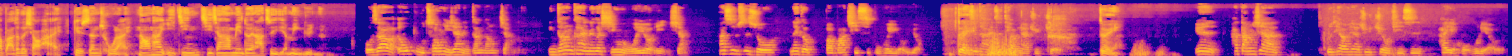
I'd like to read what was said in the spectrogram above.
要把这个小孩给生出来，然后他已经即将要面对他自己的命运了。我知道。哎，我补充一下你刚刚讲的，你刚刚看那个新闻，我也有印象。他是不是说那个爸爸其实不会游泳，但是对他还是跳下去救？对因为他当下不跳下去救，其实他也活不了了。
